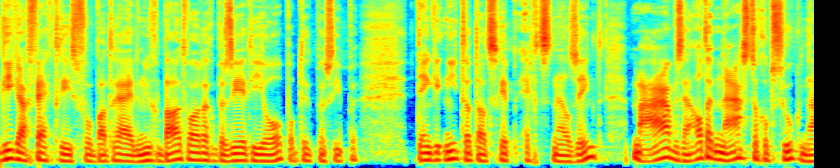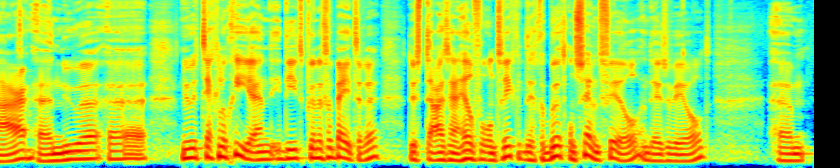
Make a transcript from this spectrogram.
gigafactories voor batterijen die nu gebouwd worden, gebaseerd hierop, op dit principe, denk ik niet dat dat schip echt snel zinkt. Maar we zijn altijd naastig op zoek naar uh, nieuwe, uh, nieuwe technologieën en die, het kunnen verbeteren. Dus daar zijn heel veel ontwikkelingen. Er gebeurt ontzettend veel in deze wereld. Um,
